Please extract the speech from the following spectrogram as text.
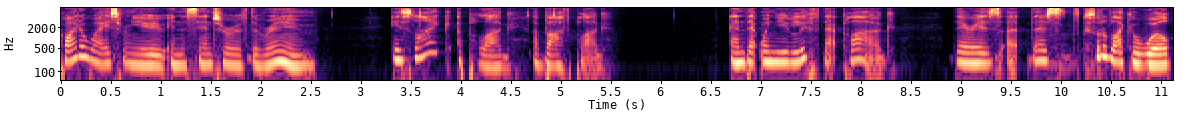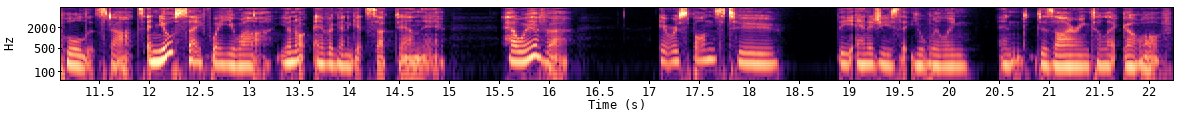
quite a ways from you in the center of the room is like a plug, a bath plug. And that when you lift that plug, there is a, there's sort of like a whirlpool that starts and you're safe where you are. You're not ever going to get sucked down there. However, it responds to the energies that you're willing and desiring to let go of.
